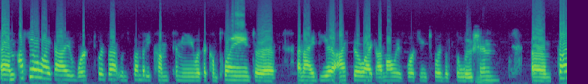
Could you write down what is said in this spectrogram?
um, I feel like I work towards that when somebody comes to me with a complaint or a, an idea. I feel like I'm always working towards a solution. Um, so I,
